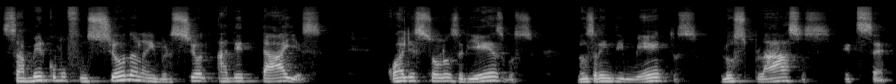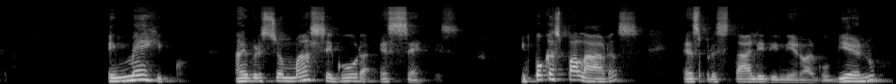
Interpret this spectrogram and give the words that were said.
saber como funciona a inversão a detalhes, quais são os riscos, os rendimentos, os plazos, etc. Em México, a inversão mais segura é CETES. Em poucas palavras, é prestar-lhe dinheiro ao governo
